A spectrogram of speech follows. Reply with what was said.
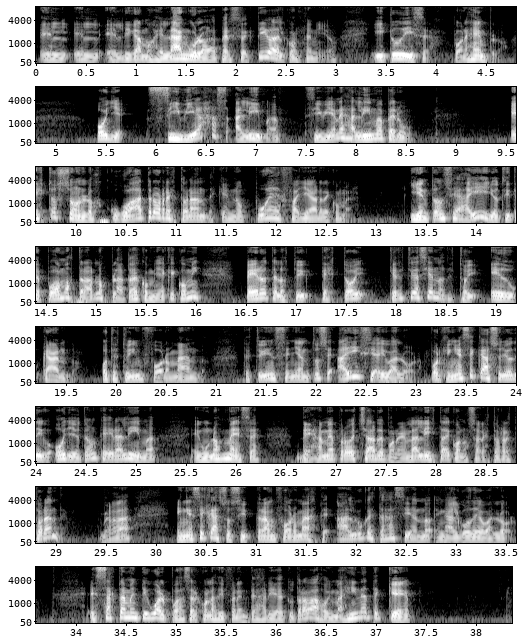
el, el, digamos, el ángulo, la perspectiva del contenido, y tú dices, por ejemplo, oye, si viajas a Lima, si vienes a Lima, Perú, estos son los cuatro restaurantes que no puedes fallar de comer. Y entonces ahí yo sí te puedo mostrar los platos de comida que comí, pero te lo estoy, te estoy, ¿qué te estoy haciendo? Te estoy educando o te estoy informando, te estoy enseñando. Entonces ahí sí hay valor, porque en ese caso yo digo, oye, yo tengo que ir a Lima en unos meses, déjame aprovechar de poner en la lista de conocer estos restaurantes, ¿verdad? En ese caso sí transformaste algo que estás haciendo en algo de valor. Exactamente igual puedes hacer con las diferentes áreas de tu trabajo. Imagínate que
